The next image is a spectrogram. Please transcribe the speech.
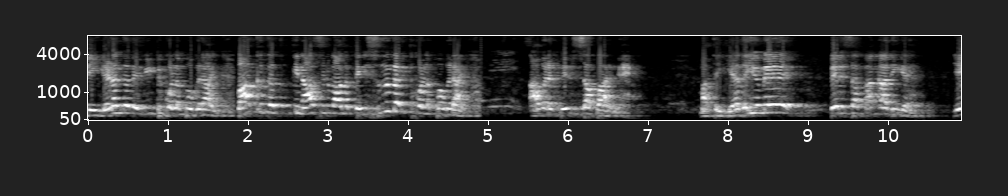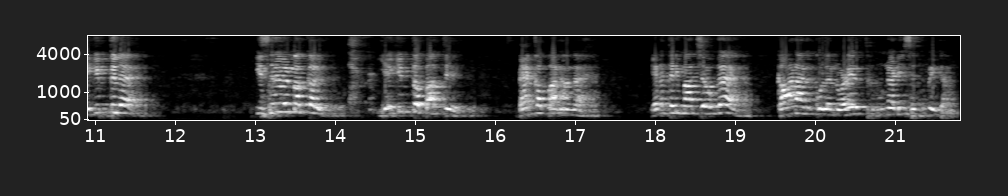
நீ இழந்ததை மீட்டுக் கொள்ள போகிறாய். வாக்கு தத்துவத்தின் ஆசீர்வாதத்தை நீ சுதந்திரித்துக் கொள்ள போகிறாய். அவரை பெருசா பாருங்க. மத்த எதையுமே பெருசா பார்க்காதீங்க. எகிப்துல இஸ்ரேல் மக்கள் எகிப்த பார்த்து பேக்கப் ஆனாங்க என்ன தெரியுமா அவங்க? காணானுக்குள்ள நுழையத்துக்கு முன்னாடியே செத்து போயிட்டாங்க.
